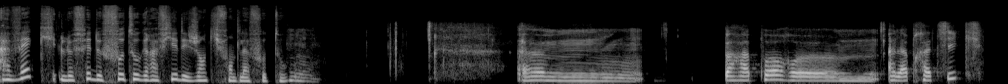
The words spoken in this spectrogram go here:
avec le fait de photographier des gens qui font de la photo? Hmm. euh, Par rapport euh, à la pratique,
